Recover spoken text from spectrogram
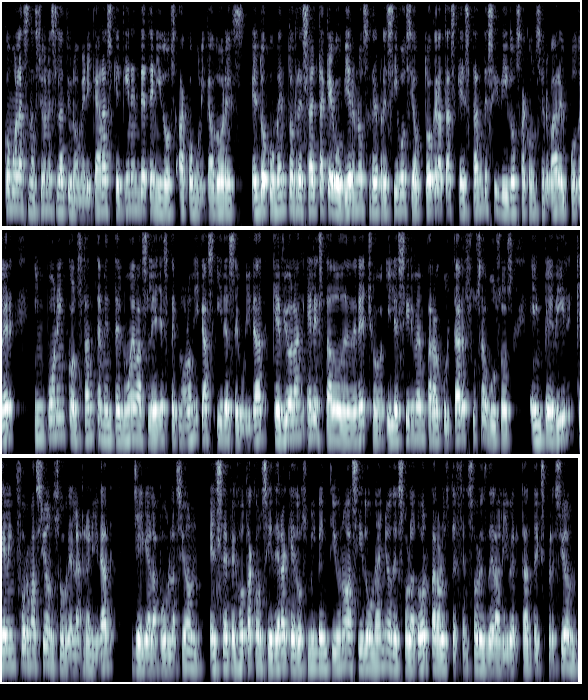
como las naciones latinoamericanas que tienen detenidos a comunicadores. El documento resalta que gobiernos represivos y autócratas que están decididos a conservar el poder imponen constantemente nuevas leyes tecnológicas y de seguridad que violan el Estado de Derecho y les sirven para ocultar sus abusos e impedir que la información sobre la realidad llegue a la población. El CPJ considera que 2021 ha sido un año desolador para los defensores de la libertad de expresión,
